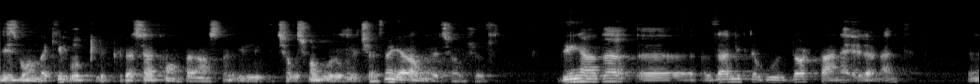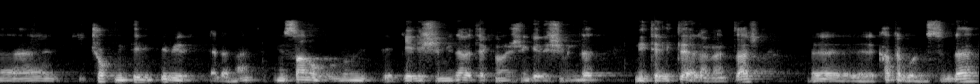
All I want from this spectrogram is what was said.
Lizbon'daki bu küresel konferansla birlikte çalışma grubunun içerisinde yer almaya çalışıyoruz. Dünyada e, özellikle bu dört tane element e, çok nitelikli bir element. İnsanoğlunun gelişiminde ve teknolojinin gelişiminde nitelikli elementler e, kategorisinde.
